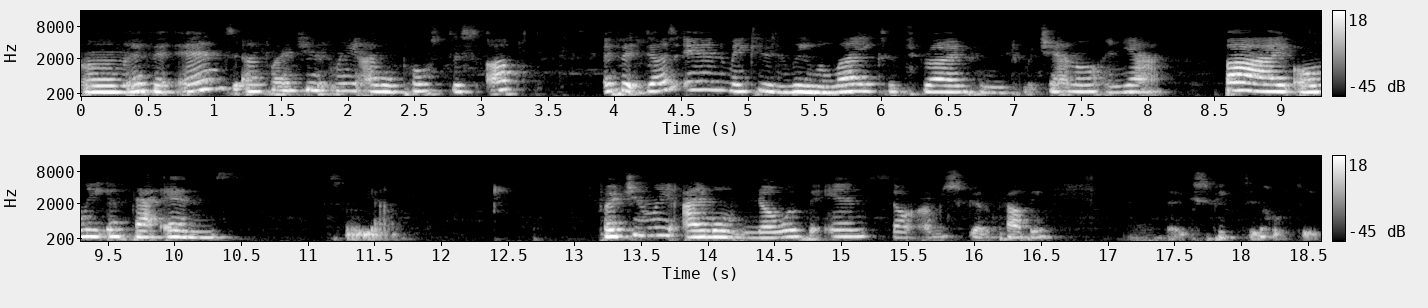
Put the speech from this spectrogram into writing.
Um, if it ends, unfortunately, I will post this up. If it does end, make sure to leave a like, subscribe you're new to my channel, and yeah. Bye, only if that ends. So yeah. Fortunately, I won't know if it ends, so I'm just gonna probably like, speak to the whole thing.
